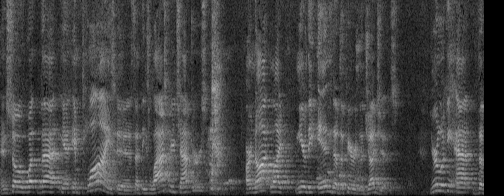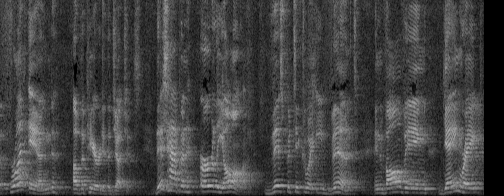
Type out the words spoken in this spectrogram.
And so, what that implies is that these last three chapters are not like near the end of the period of the judges. You're looking at the front end of the period of the judges. This happened early on, this particular event involving gang rape,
